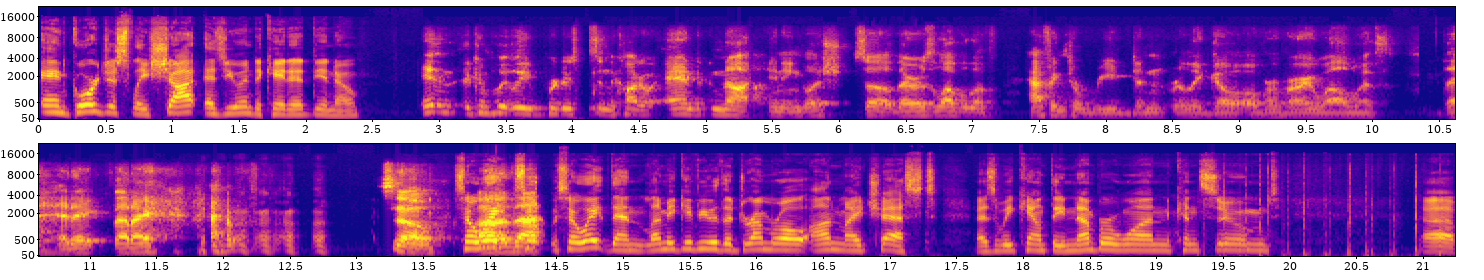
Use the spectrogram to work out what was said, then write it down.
and gorgeously shot, as you indicated. You know, in completely produced in the Congo and not in English. So there was a level of having to read didn't really go over very well with the headache that I have. so so wait uh, that, so, so wait then let me give you the drum roll on my chest as we count the number one consumed uh,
